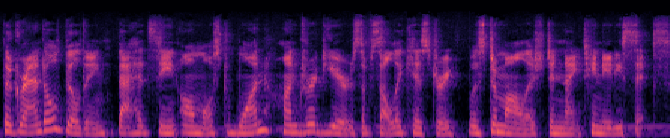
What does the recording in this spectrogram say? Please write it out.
The grand old building that had seen almost 100 years of Salt Lake history was demolished in 1986.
